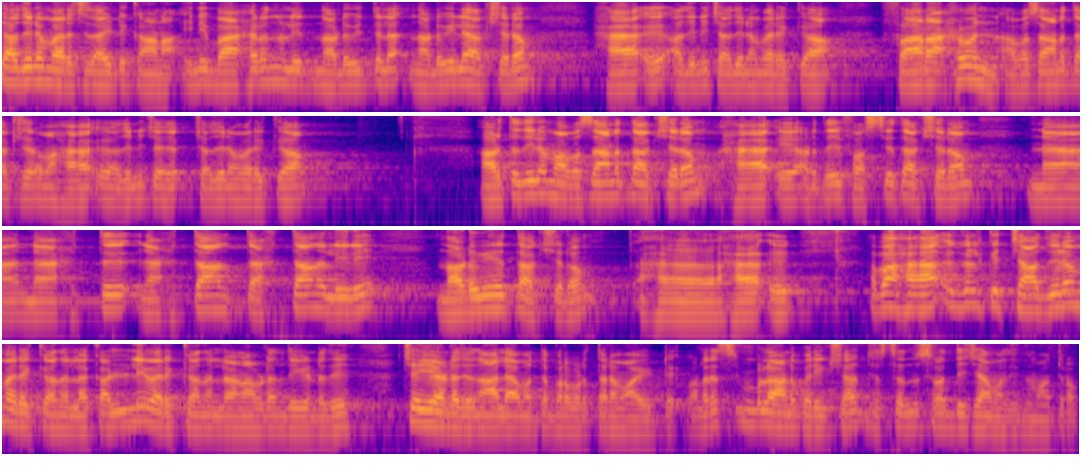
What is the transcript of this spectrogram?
ചതുരം വരച്ചതായിട്ട് കാണാം. ഇനി ബഹർ എന്നുള്ളത് നടുവിലെ നടുവിലെ അക്ഷരം ഹാ അതിന് ചതുരം വരയ്ക്കുക. ഫറഹുൻ അവസാനത്തെ അക്ഷരം ഹാ അതിന് ചതുരം വരയ്ക്കുക. അടുത്തതിലും അവസാനത്തെ അക്ഷരം ഹ അടുത്തത് ഫസ്റ്റത്തെ അക്ഷരം നഹ്ത്ത് തഹ്ത്ത എന്നുള്ളതിൽ നടുവിലത്തെ അക്ഷരം ഹ അപ്പോൾ ഹാഗുകൾക്ക് ചതുരം വരയ്ക്കുക എന്നല്ല കള്ളി വരയ്ക്കുക എന്നുള്ളതാണ് അവിടെ എന്ത് ചെയ്യേണ്ടത്? ചെയ്യേണ്ടത് നാലാമത്തെ പ്രവർത്തനമായിട്ട്. വളരെ സിമ്പിളാണ് പരീക്ഷ ജസ്റ്റ് ഒന്ന് ശ്രദ്ധിച്ചാൽ മതി ഇത് മാത്രം.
